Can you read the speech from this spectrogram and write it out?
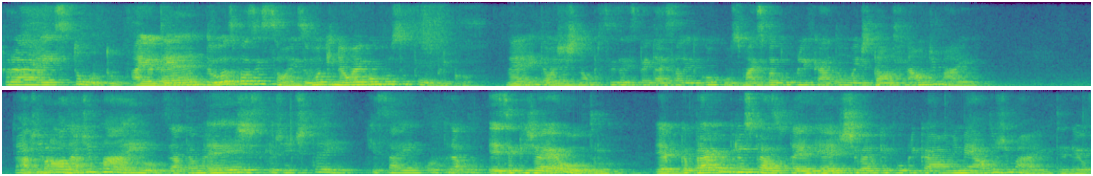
para estudo. Aí eu tenho né? duas posições, uma que não é concurso público, né? Então a gente não precisa respeitar essa lei do concurso, mas foi publicado um edital no final de maio. 29 Ah, de maio. Exatamente. É esse que a gente tem, que saiu o conteúdo. Não, esse aqui já é outro. É porque para cumprir os prazos do TRE, eles tiveram que publicar um em meados de maio, entendeu?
